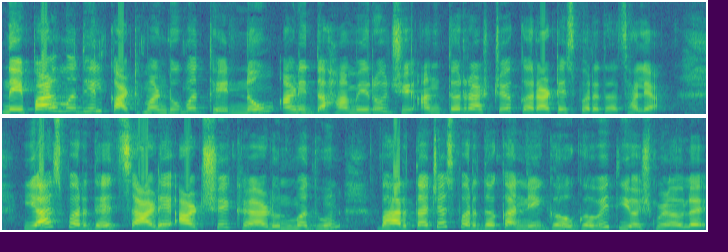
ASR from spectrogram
नेपाळमधील काठमांडूमध्ये नऊ आणि दहा मे रोजी आंतरराष्ट्रीय कराटे स्पर्धा झाल्या. या स्पर्धेत साडेआठशे खेळाडूंमधून भारताच्या स्पर्धकांनी घवघवीत यश मिळवलंय.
